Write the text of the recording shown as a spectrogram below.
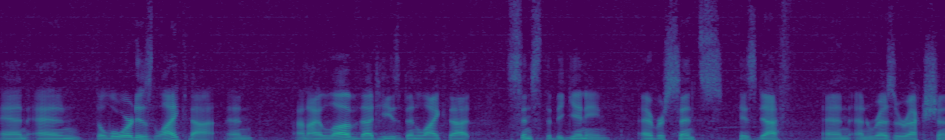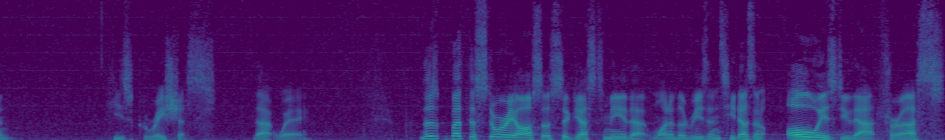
And, and the Lord is like that. And, and I love that He's been like that since the beginning, ever since His death and, and resurrection. He's gracious that way. But the story also suggests to me that one of the reasons he doesn't always do that for us,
